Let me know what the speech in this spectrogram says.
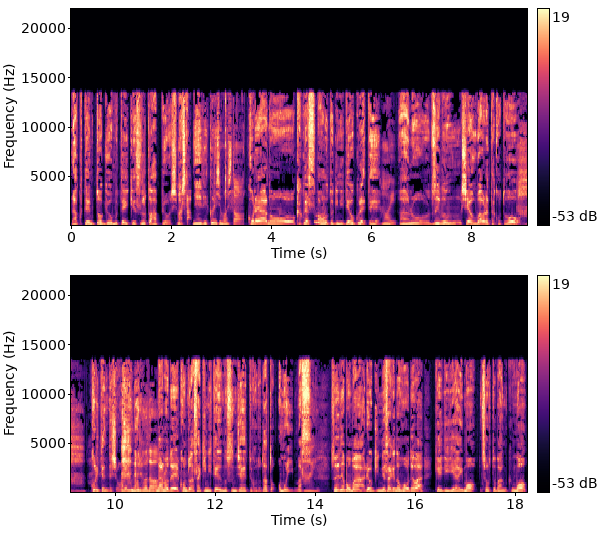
楽天と業務提携すると発表しました。ねびっくりしました。これあの、格安スマホの時に出遅れて、はい、あの、随分シェアを奪われたことを、懲りてんでしょうね。なるほど。なので、今度は先に手を結んじゃえってことだと思います。はい、それでもまあ、料金値下げの方では、KDDI もソフトバンクも、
